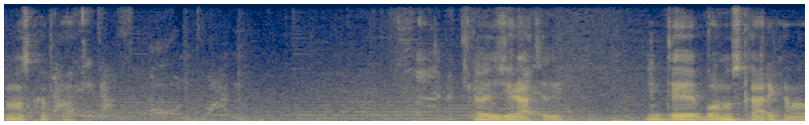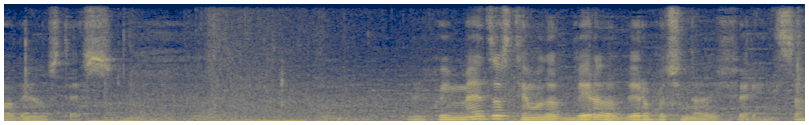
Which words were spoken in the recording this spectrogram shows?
Sono scappati. Vabbè, giratevi. Niente bonus carica, ma va bene lo stesso. E qui in mezzo stiamo davvero, davvero facendo la differenza.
